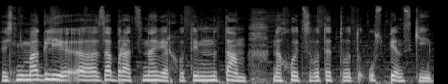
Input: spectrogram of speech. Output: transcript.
То есть не могли э, забраться наверх. Вот именно там находится вот этот вот Успенский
